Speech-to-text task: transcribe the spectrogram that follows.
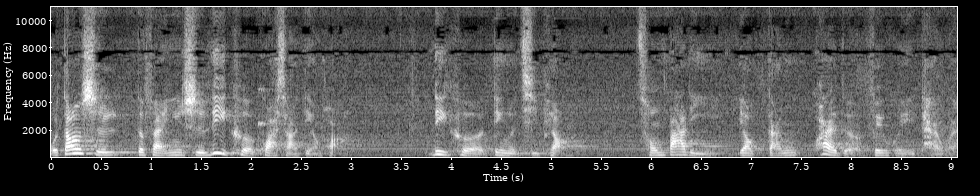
我当时的反应是立刻挂下电话，立刻订了机票，从巴黎要赶快的飞回台湾。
